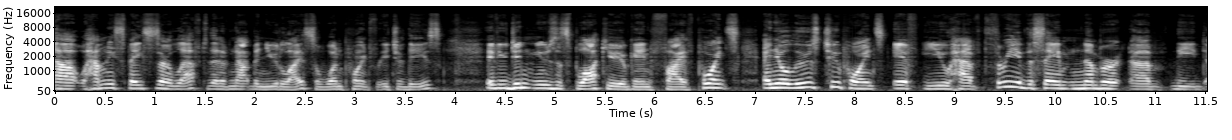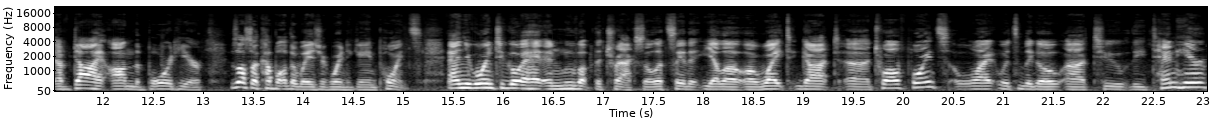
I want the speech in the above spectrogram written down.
uh, how many spaces are left that have not been utilized, so one point for each of these. If you didn't use this block here, you'll gain five points, and you'll lose two points if you have three of the same number of the of die on the board here. There's also a couple other ways you're going to gain points. And you're going to go ahead and move up the track. So let's say that yellow or white got uh, 12 points. White would simply go uh, to the 10 here,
